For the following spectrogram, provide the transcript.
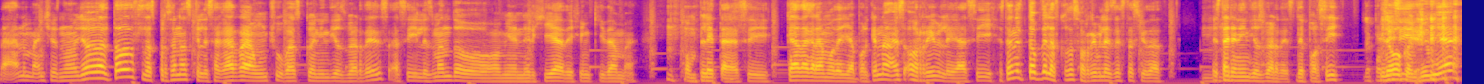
Ah, no manches, no. Yo a todas las personas que les agarra un chubasco en Indios Verdes, así les mando mi energía de Genki Dama completa, así, cada gramo de ella, porque no, es horrible, así. Está en el top de las cosas horribles de esta ciudad. Estar en Indios Verdes, de por sí. De por y luego con lluvia.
